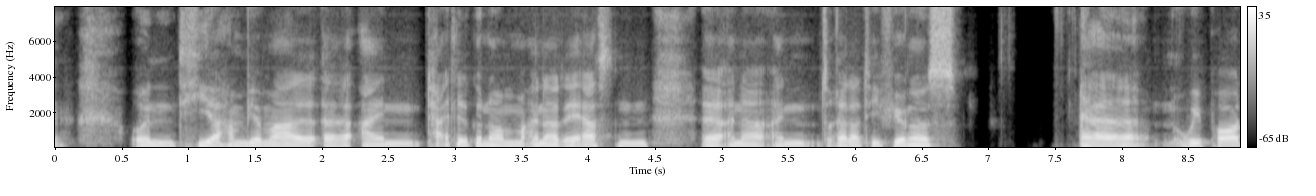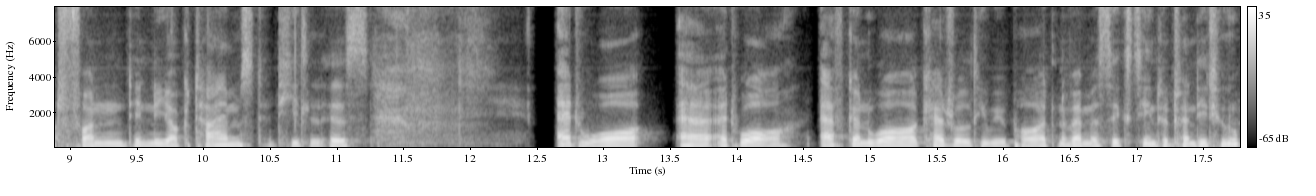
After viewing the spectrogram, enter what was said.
und hier haben wir mal äh, einen Titel genommen, einer der ersten, äh, einer, ein relativ junges äh, Report von den New York Times. Der Titel ist At War, äh, at War, Afghan War Casualty Report November 16 to 22.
